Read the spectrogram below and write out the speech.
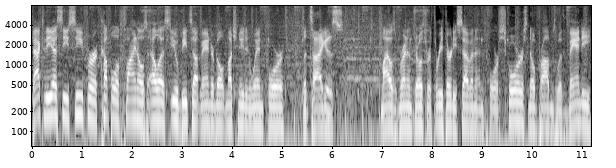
Back to the SEC for a couple of finals. LSU beats up Vanderbilt. Much needed win for the Tigers. Myles Brennan throws for 337 and four scores. No problems with Vandy.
